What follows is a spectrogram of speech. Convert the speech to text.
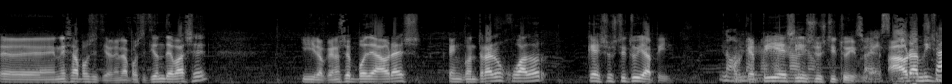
eh, en esa posición, en la posición de base. Y lo que no se puede ahora es encontrar un jugador que sustituya a Pi. No, porque no, no, Pi no, es insustituible. Es. Ahora mismo,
